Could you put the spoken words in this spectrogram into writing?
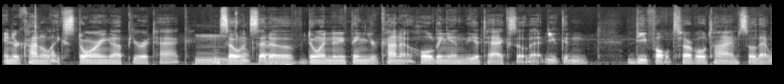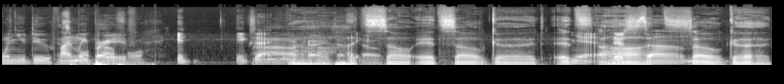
and you're kind of like storing up your attack Hmm, and so instead of doing anything you're kind of holding in the attack so that you can default several times so that when you do It's finally brave powerful. Exactly Ah, okay, Oh, that's dope. it's so it's so good. It's Yeah, oh, there's, it's um, so good.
